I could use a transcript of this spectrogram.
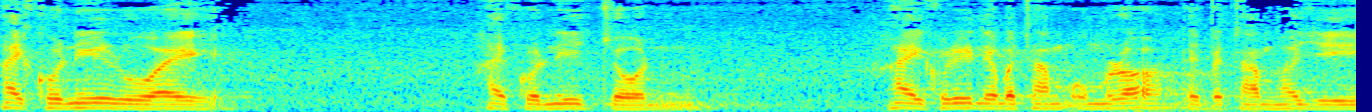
ให้คนนี้รวย ให้คนนี้จน ให้คนนี้ได้ไปทำอุมรอได้ไปทำฮายี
